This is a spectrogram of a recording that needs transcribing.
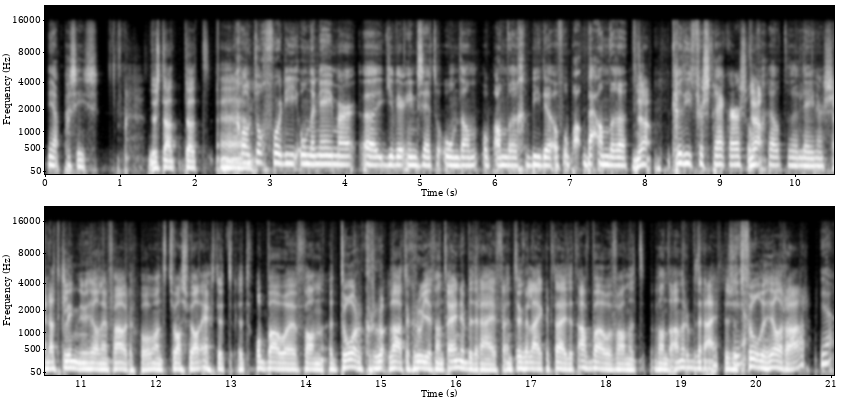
Ja, precies. Dus dat. dat eh, Gewoon toch voor die ondernemer eh, je weer inzetten om dan op andere gebieden of op, bij andere Ja, kredietverstrekkers of Ja. geldleners. en dat klinkt nu heel eenvoudig hoor. Want het was wel echt het, het opbouwen van het door laten groeien van het ene bedrijf. En tegelijkertijd het afbouwen van het, van het andere bedrijf. Dus het Ja. voelde heel raar. Ja.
